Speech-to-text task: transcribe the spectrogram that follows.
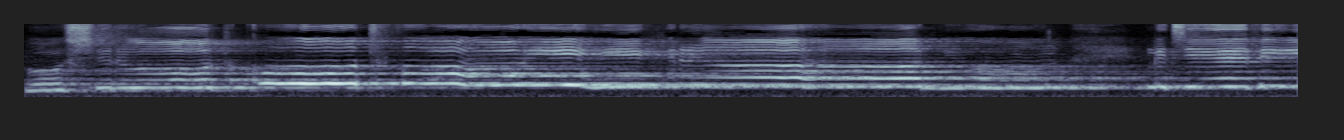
Pośrodku Twoich ramion, gdzie widzisz,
